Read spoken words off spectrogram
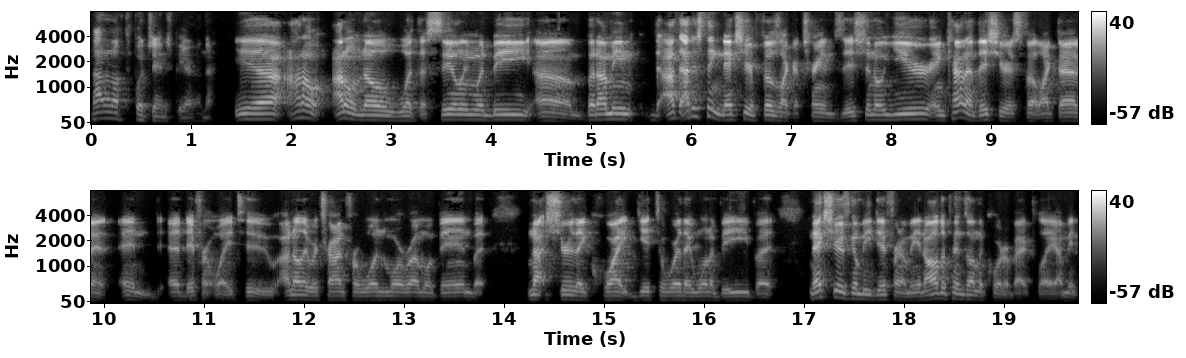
Not enough to put James Pierre in there. Yeah, I don't I don't know what the ceiling would be. Um, but I mean, I, I, just think next year feels like a transitional year, and kind of this year has felt like that in, in, a different way too. I know they were trying for one more run with Ben, but not sure they quite get to where they want to be. But next year is going to be different. I mean, it all depends on the quarterback play. I mean,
